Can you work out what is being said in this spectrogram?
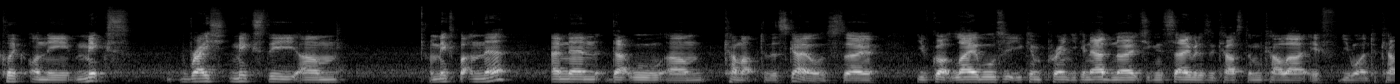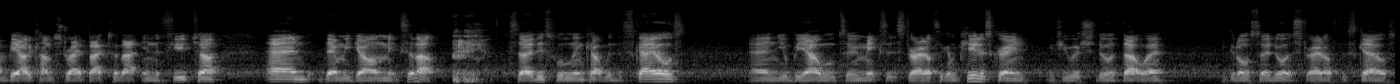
Click on the mix, race, mix the um, mix button there, and then that will um, come up to the scales. So You've got labels that you can print, you can add notes, you can save it as a custom color if you want to come, be able to come straight back to that in the future. And then we go and mix it up. so this will link up with the scales and you'll be able to mix it straight off the computer screen if you wish to do it that way. You could also do it straight off the scales.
